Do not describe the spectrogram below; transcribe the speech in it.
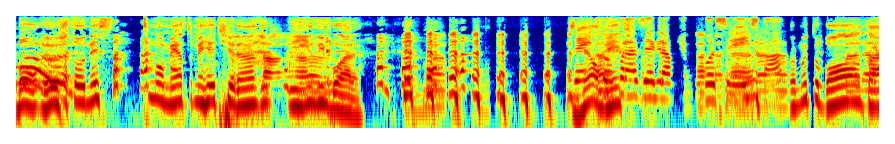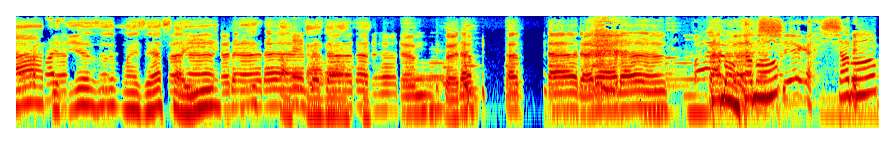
Bom, eu estou nesse momento me retirando e indo embora. Gente, foi um Realmente. prazer gravar com vocês, tá? Foi muito bom, tá? Beleza, mas essa aí. Eita. Tá bom, tá bom. Chega, Tá bom.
